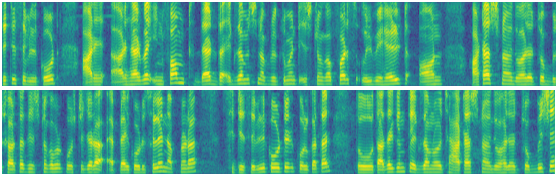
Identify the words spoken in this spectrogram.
city civil court are are hereby informed that the examination of recruitment stenographers will be held on আঠাশ নয় দু হাজার চব্বিশ, অর্থাৎ স্টোগ্রাফার পোস্টে যারা অ্যাপ্লাই করেছিলেন আপনারা সিটি সিভিল কোর্টের কলকাতার, তো তাদের কিন্তু এক্সাম রয়েছে আঠাশ নয় দু হাজার চব্বিশে।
